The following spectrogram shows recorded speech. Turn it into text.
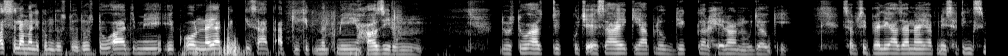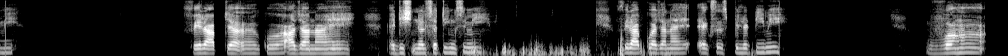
अस्सलाम वालेकुम दोस्तों। दोस्तों, आज मैं एक और नया ट्रिक के साथ आपकी खिदमत में हाजिर हूँ। दोस्तों, आज ट्रिक कुछ ऐसा है कि आप लोग देखकर हैरान हो जाओगे। सबसे पहले आ जाना है अपने सेटिंग्स में। फिर आप को आ जाना है एडिशनल सेटिंग्स में। फिर आपको आ जाना है एक्सेसबिलिटी में। वहाँ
